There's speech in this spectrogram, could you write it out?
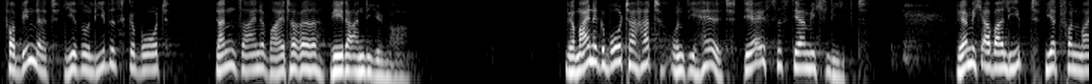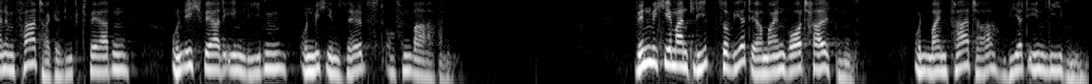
verbindet Jesu Liebesgebot dann seine weitere Rede an die Jünger. Wer meine Gebote hat und sie hält, der ist es, der mich liebt. Wer mich aber liebt, wird von meinem Vater geliebt werden, und ich werde ihn lieben und mich ihm selbst offenbaren. Wenn mich jemand liebt, so wird er mein Wort halten und mein Vater wird ihn lieben.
